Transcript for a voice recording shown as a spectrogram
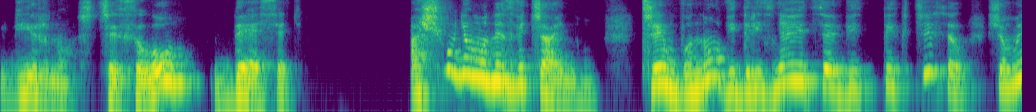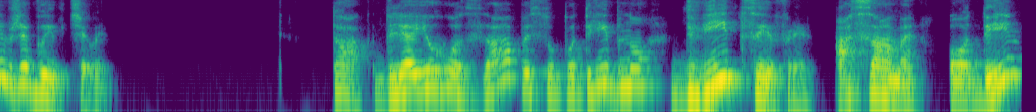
Вірно, з числом 10. А що в ньому незвичайного? Чим воно відрізняється від тих чисел, що ми вже вивчили? Так, для його запису потрібно дві цифри, а саме 1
